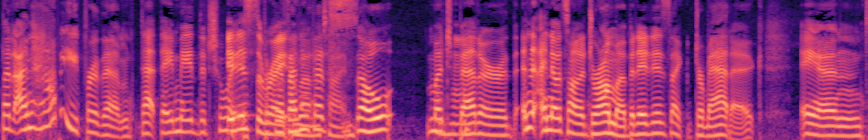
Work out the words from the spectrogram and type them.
but I'm happy for them that they made the choice. It is the because right I think amount of that's time. so much better. And I know it's not a drama, but it is like dramatic. And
